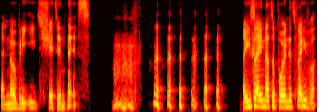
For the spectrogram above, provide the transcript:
that nobody eats shit in this? Are you saying that's a point in its favor?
